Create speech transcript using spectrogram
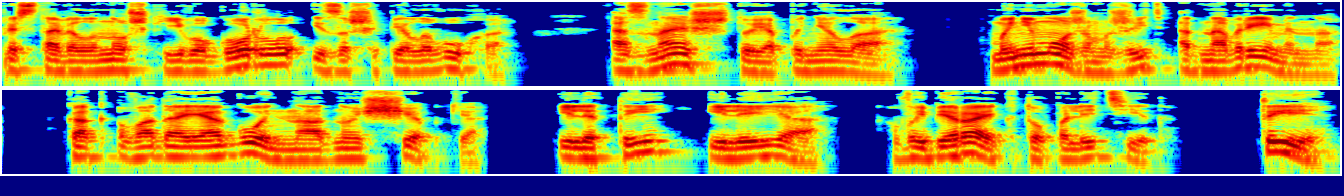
приставила нож к его горлу и зашипела в ухо. «А знаешь, что я поняла? Мы не можем жить одновременно, как вода и огонь на одной щепке. Или ты, или я. Выбирай, кто полетит». «Ты!»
